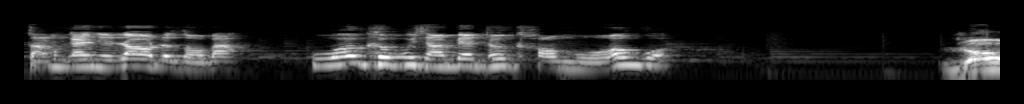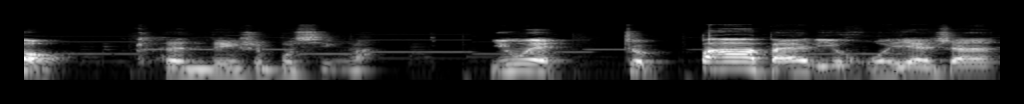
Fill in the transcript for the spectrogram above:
咱们赶紧绕着走吧，我可不想变成烤蘑菇。绕肯定是不行了，因为这八百里火焰山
